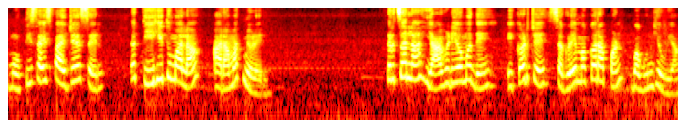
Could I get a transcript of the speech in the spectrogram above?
मोठी साईज पाहिजे असेल तर तीही तुम्हाला आरामात मिळेल. तर चला या व्हिडिओमध्ये इकडचे सगळे मकर आपण बघून घेऊया.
